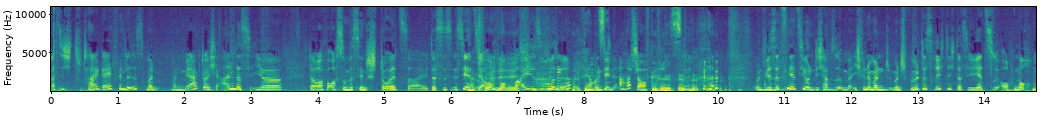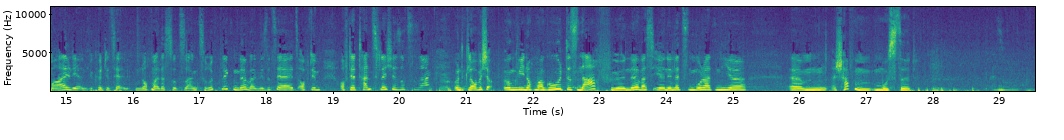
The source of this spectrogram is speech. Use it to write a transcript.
was ich total geil finde, ist, man, man merkt euch an, dass ihr darauf auch so ein bisschen stolz seid. Das ist, ist jetzt ja auch Natürlich. vorbei so, ne? Wir haben uns den Arsch aufgerissen. Und wir sitzen jetzt hier und ich habe so immer, ich finde, man, man spürt es richtig, dass ihr jetzt auch nochmal, ihr könnt jetzt ja nochmal das sozusagen zurückblicken, ne? weil wir sitzen ja jetzt auf dem, auf der Tanzfläche sozusagen und glaube ich irgendwie nochmal gut das nachfühlen, ne? was ihr in den letzten Monaten hier ähm, schaffen musstet.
